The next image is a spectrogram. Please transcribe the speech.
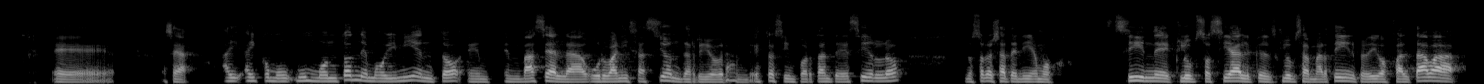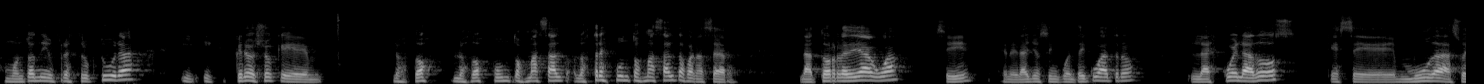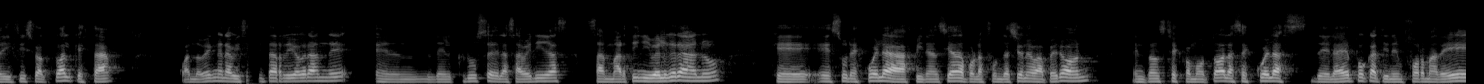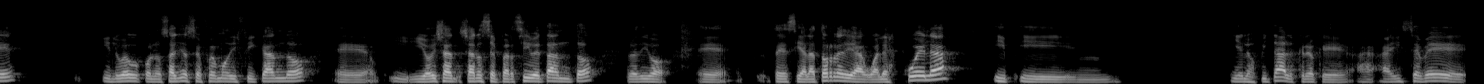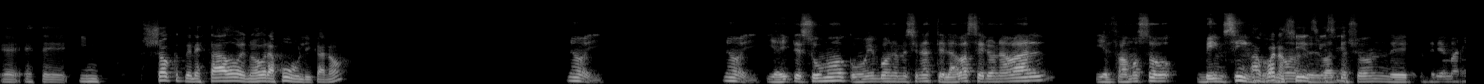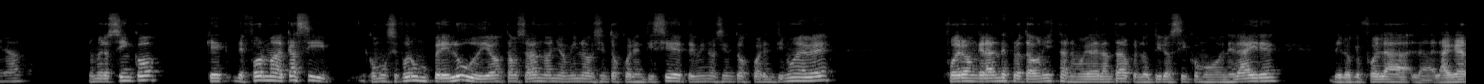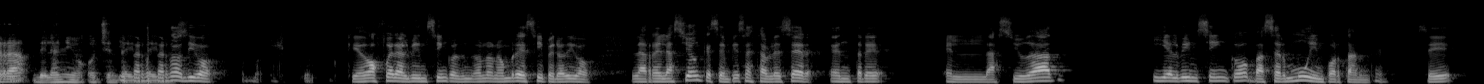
Eh, o sea, hay, como un montón de movimiento en, base a la urbanización de Río Grande. Esto es importante decirlo. Nosotros ya teníamos cine, club social, el Club San Martín, pero digo, faltaba un montón de infraestructura y, creo yo que los dos, los dos puntos más altos, los tres puntos más altos van a ser la Torre de Agua, ¿sí? en el año 54, la Escuela 2, que se muda a su edificio actual, que está, cuando vengan a visitar Río Grande, en el cruce de las avenidas San Martín y Belgrano, que es una escuela financiada por la Fundación Eva Perón, entonces como todas las escuelas de la época tienen forma de E, y luego con los años se fue modificando, eh, y, hoy ya, no se percibe tanto, pero digo, eh, te decía, la torre de agua, la escuela, y, y el hospital, creo que ahí se ve eh, este shock del Estado en obra pública, ¿no? No, no, y ahí te sumo, como bien vos lo mencionaste, la base aeronaval y el famoso BIM 5, ah, bueno, sí, el batallón de infantería marina. Número 5, que de forma casi como si fuera un preludio, estamos hablando del año 1947, 1949, fueron grandes protagonistas, no me voy a adelantar, pero lo tiro así como en el aire, de lo que fue la, guerra del año 82. Perdón, perdón, digo, quedó afuera el BIM 5, no lo nombré, sí, pero digo, la relación que se empieza a establecer entre la ciudad y el BIM 5 va a ser muy importante, ¿sí?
